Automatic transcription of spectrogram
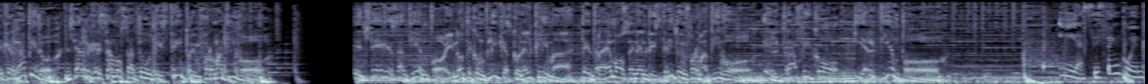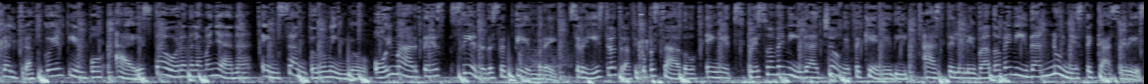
¿Viste qué rápido? Ya regresamos a tu Distrito Informativo. Llegues a tiempo y no te compliques con el clima. Te traemos en el Distrito Informativo el tráfico y el tiempo. Y así se encuentra el tráfico y el tiempo a esta hora de la mañana en Santo Domingo. Hoy martes 7 de septiembre se registra tráfico pesado en Expreso Avenida John F. Kennedy hasta el elevado Avenida Núñez de Cáceres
